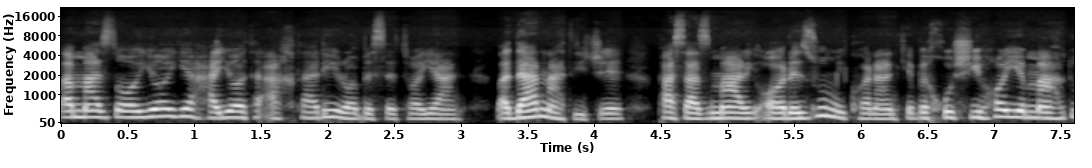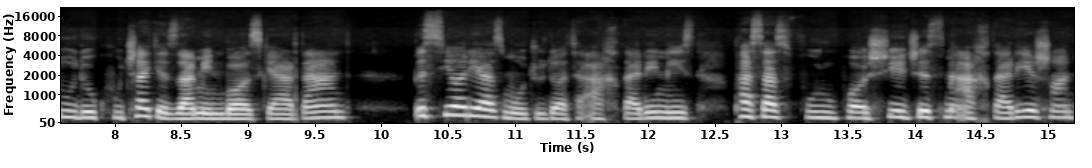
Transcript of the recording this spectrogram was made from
و مزایای حیات اختری را بستایند و در نتیجه پس از مرگ آرزو می کنند که به خوشیهای محدود و کوچک زمین بازگردند بسیاری از موجودات اختری نیز پس از فروپاشی جسم اختریشان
